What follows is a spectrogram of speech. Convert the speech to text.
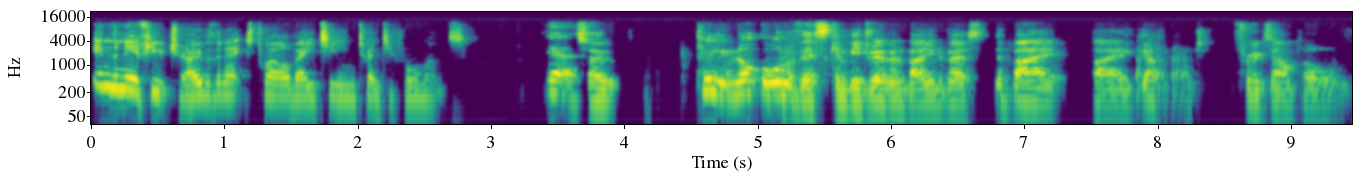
in the near future over the next 12, 18, 24 months? Yeah, so clearly not all of this can be driven by university by by government. For example,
